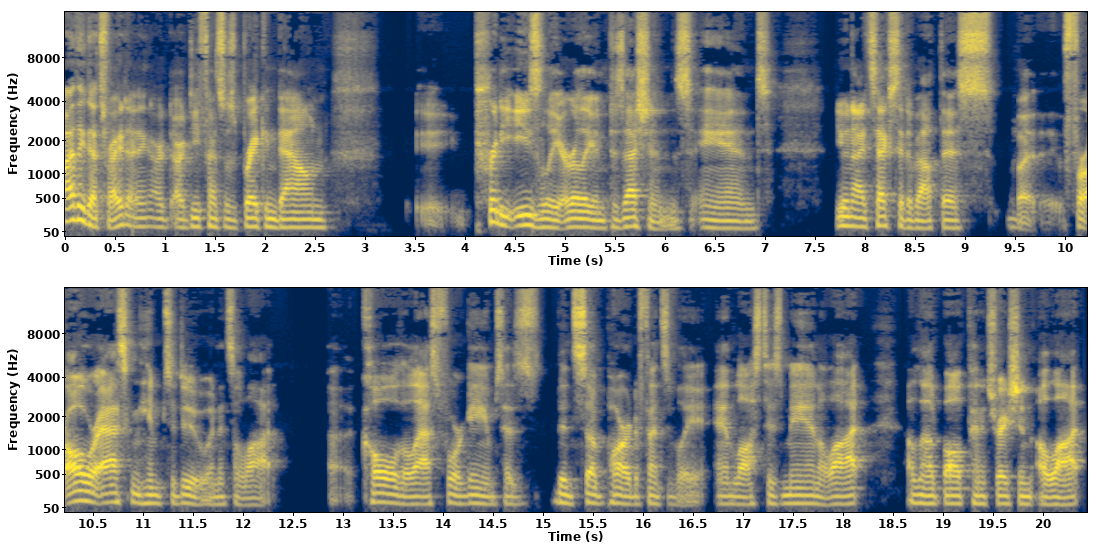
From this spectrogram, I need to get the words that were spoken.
I think that's right. I think our, our defense was breaking down pretty easily early in possessions. And you and I texted about this, but for all we're asking him to do, and it's a lot, uh, Cole, the last four games, has been subpar defensively and lost his man a lot, allowed ball penetration a lot.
